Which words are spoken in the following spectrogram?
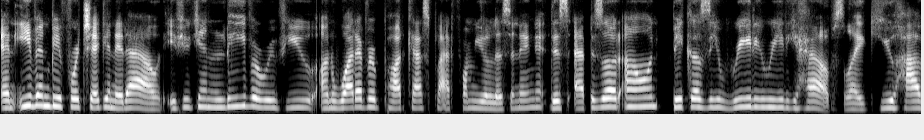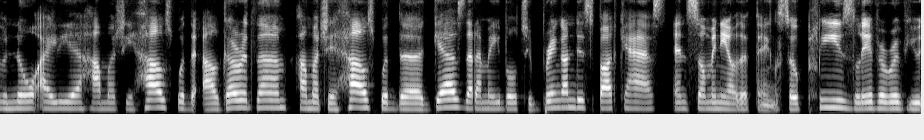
And even before checking it out, if you can leave a review on whatever podcast platform you're listening this episode on, because it really, really helps. Like you have no idea how much it helps with the algorithm, how much it helps with the guests that I'm able to bring on this podcast, and so many other things. So please leave a review.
